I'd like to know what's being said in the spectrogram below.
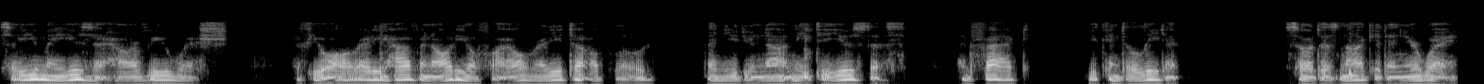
so you may use it however you wish. If you already have an audio file ready to upload, then you do not need to use this. In fact, you can delete it so it does not get in your way.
